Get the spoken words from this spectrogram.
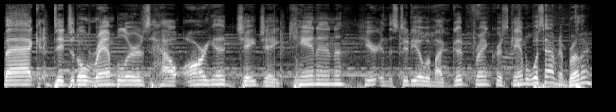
back, Digital Ramblers. How are you? JJ Cannon here in the studio with my good friend Kris Gamble. What's happening, brother?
